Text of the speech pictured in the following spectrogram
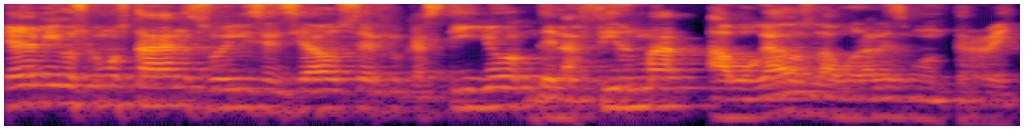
¿Qué amigos? ¿Cómo están? Soy el licenciado Sergio Castillo de la firma Abogados Laborales Monterrey.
